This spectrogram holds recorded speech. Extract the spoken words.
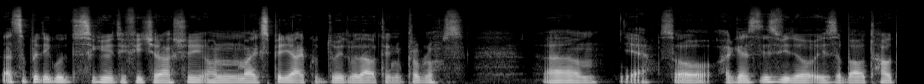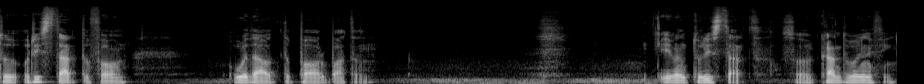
That's a pretty good security feature actually. On my Xperia I could do it without any problems. Um, yeah, so I guess this video is about how to restart the phone without the power button. Even to restart, so can't do anything.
